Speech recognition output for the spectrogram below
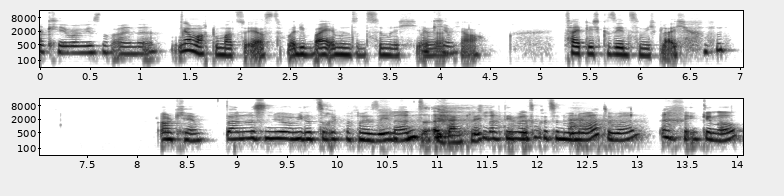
okay, bei mir ist noch eine. Ja, mach du mal zuerst, weil die beiden sind ziemlich, äh, okay. äh, ja, zeitlich gesehen ziemlich gleich. okay, dann müssen wir wieder zurück nach Neuseeland. Gedanklich. Nachdem wir jetzt kurz in Vanuatu waren. genau.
